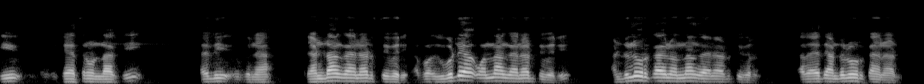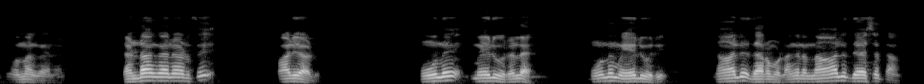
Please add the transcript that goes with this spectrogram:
ഈ ക്ഷേത്രം ഉണ്ടാക്കി അതിൽ പിന്നെ രണ്ടാം കാനാടത്ത് ഇവർ അപ്പോൾ ഇവിടെ ഒന്നാം കാനാടത്ത് ഇവർ അണ്ടലൂർ കായൽ ഒന്നാം കാനാടത്ത് ഇവർ അതായത് അണ്ടലൂർ കാനാട് ഒന്നാം കാനാട്. രണ്ടാം കാനാടത്ത് പാലിയാട് മൂന്ന് മേലൂർ അല്ലേ? മൂന്ന് മേലൂർ നാല് ധർമ്മടം അങ്ങനെ നാല് ദേശത്താണ്.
